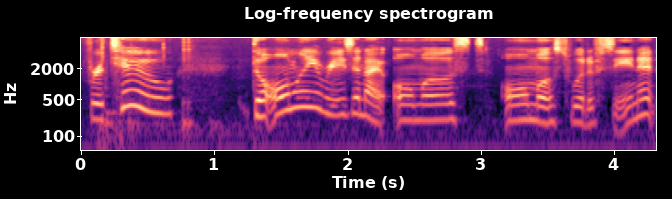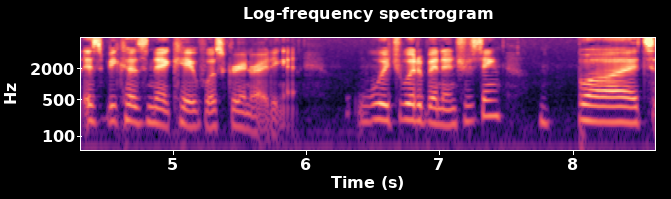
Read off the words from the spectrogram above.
For two, the only reason I almost almost would have seen it is because Nick Cave was screenwriting it, which would have been interesting. But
